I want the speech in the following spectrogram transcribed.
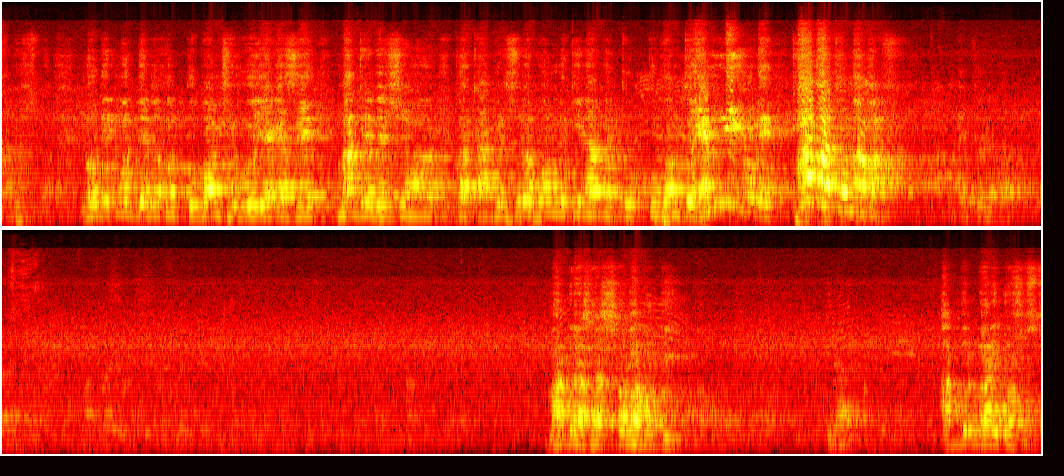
কাফির সুরা। নদীর মধ্যে যখন তুফান শুরু হয়ে গেছে মাগরেবের সময় কয় কাফির সুরা বললে কি নামে তুফান তো এমনি করে থামা তো নামাজ। মাদ্রাসার সভাপতি? আব্দুল বারিক অসুস্থ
